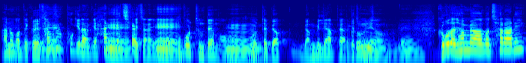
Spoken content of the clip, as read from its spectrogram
하는 건데 그 네. 상승폭이라는 게 네. 한계치가 있잖아요. 이거 네. 뭐 9볼트인데 뭐 음. 9볼트 몇몇 밀리암페어 이렇게 정해지는 그럼요. 건데 예. 그보다 현명한 건 차라리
